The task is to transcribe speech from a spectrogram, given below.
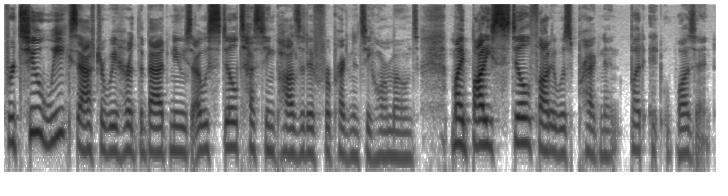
For two weeks after we heard the bad news, I was still testing positive for pregnancy hormones. My body still thought it was pregnant, but it wasn't.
